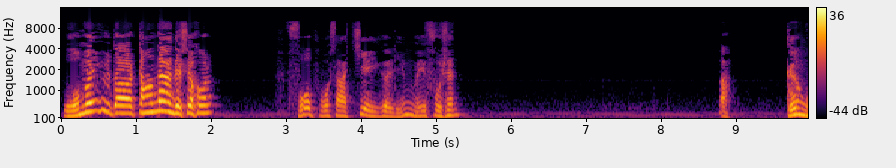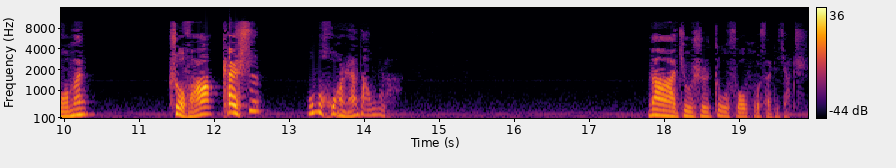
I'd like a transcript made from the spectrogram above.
我们遇到张难的时候了，佛菩萨借一个灵媒附身啊，跟我们说法开示，我们恍然大悟了。那就是诸佛菩萨的加持，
